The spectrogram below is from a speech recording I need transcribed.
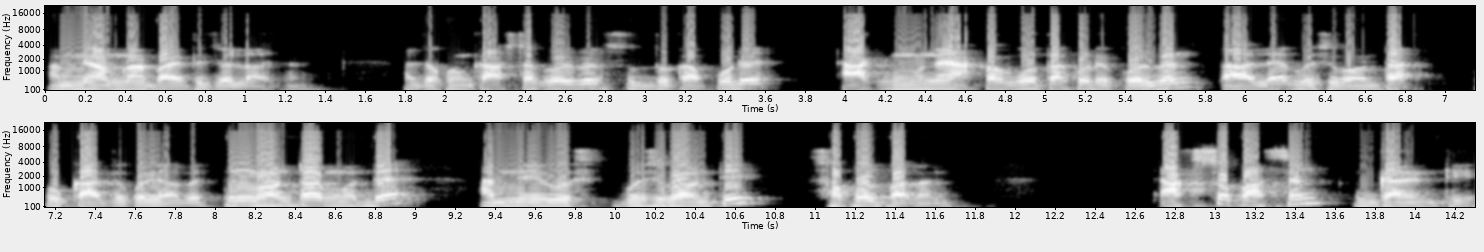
আপনি আপনার বাড়িতে চলে আসবেন। আর যখন কাজটা করবেন, শুদ্ধ কাপড়ে এক মনে একাগ্রতা করে করবেন, তাহলে বশীকরণটা খুব কার্যকরী হবে। তিন ঘণ্টার মধ্যে আপনি এই বশ- বশীকরণটি সফল পাবেন। একশো পার্সেন্ট গ্যারেন্টি।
